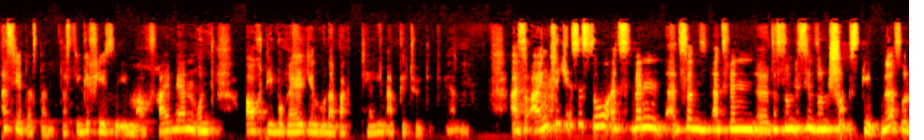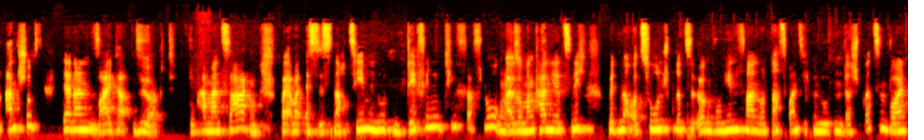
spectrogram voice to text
passiert das dann, dass die Gefäße eben auch frei werden und auch die Borrelien oder Bakterien abgetötet werden. Also eigentlich ist es so, als wenn, als, als wenn äh, das so ein bisschen so einen Schubs gibt, ne? so ein Anschubs, der dann weiter wirkt. So kann man es sagen. Weil, aber es ist nach zehn Minuten definitiv verflogen. Also man kann jetzt nicht mit einer Ozonspritze irgendwo hinfahren und nach 20 Minuten das spritzen wollen,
